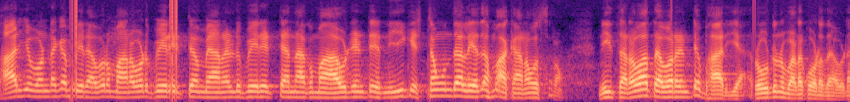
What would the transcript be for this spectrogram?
భార్య ఉండగా మీరు ఎవరు మనవడు పేరు పెట్టాం మేనల్డ్ పేరు నాకు మా ఆవిడంటే నీకు ఇష్టం ఉందా లేదా మాకు అనవసరం. నీ తర్వాత ఎవరంటే భార్య. రోడ్డును పడకూడదు ఆవిడ.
